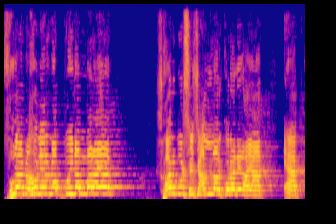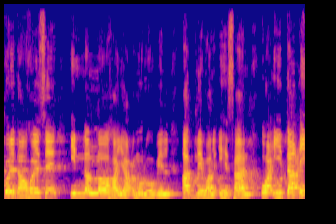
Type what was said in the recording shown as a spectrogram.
সুরা নহলের নব্বই নম্বর আয়াত, সর্বশেষ আল্লাহর কোরআনের আয়াত এক করে দেওয়া হয়েছে ইন্নাল্লাহা ইয়ামুরু বিল আদলি ওয়াল ইহসান ওয়া ইতাই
